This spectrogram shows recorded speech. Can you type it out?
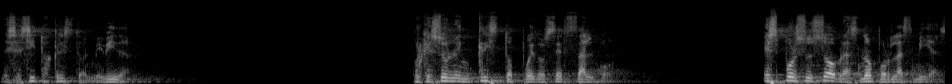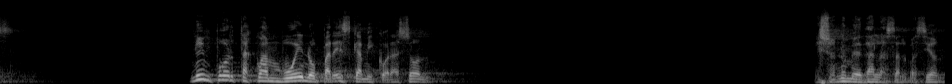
Necesito a Cristo en mi vida. Porque solo en Cristo puedo ser salvo. Es por sus obras, no por las mías. No importa cuán bueno parezca mi corazón. Eso no me da la salvación.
